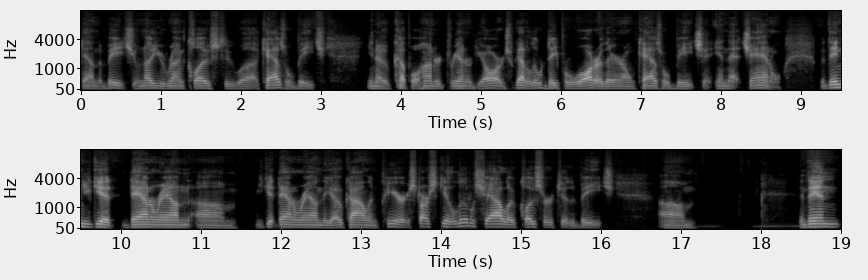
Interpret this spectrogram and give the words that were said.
down the beach, you'll know you run close to uh, Caswell Beach. You know, a couple hundred, 300 yards. We've got a little deeper water there on Caswell Beach in that channel. But then you get down around um, you get down around the Oak Island Pier, it starts to get a little shallow closer to the beach. Um, and then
